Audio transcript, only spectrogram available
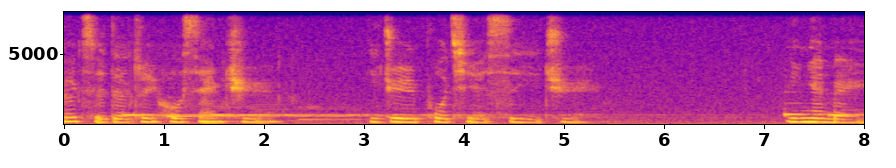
歌词的最后三句。一句迫切似一句，林燕梅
